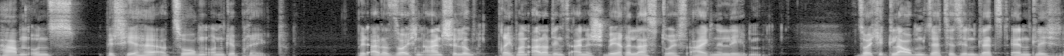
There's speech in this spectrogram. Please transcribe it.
Haben uns bis hierher erzogen und geprägt. Mit einer solchen Einstellung trägt man allerdings eine schwere Last durchs eigene Leben. Solche Glaubenssätze sind letztendlich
